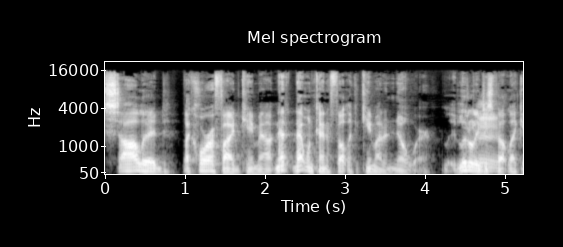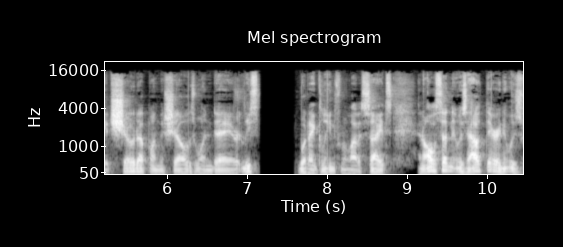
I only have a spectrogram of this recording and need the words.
solid, like Horrified came out, and that, that one kind of felt like it came out of nowhere. It literally mm. just felt like it showed up on the shelves one day, or at least what I gleaned from a lot of sites. And all of a sudden it was out there and it was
